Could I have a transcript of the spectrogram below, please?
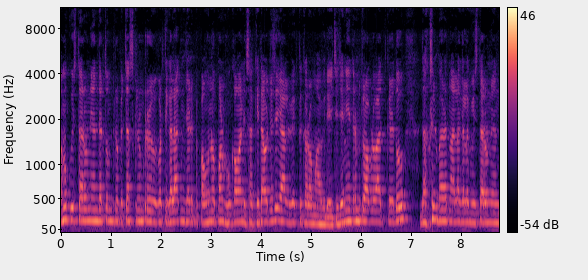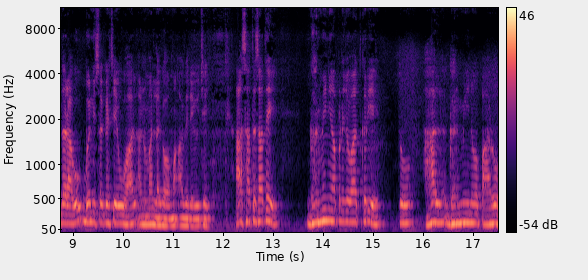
અમુક વિસ્તારોની અંદર તો મિત્રો પચાસ કિલોમીટર પ્રતિ કલાકની ઝડપે પવનો પણ ભૂંકાવાની શક્યતાઓ જે છે હાલ વ્યક્ત કરવામાં આવી રહી છે. જેની અંદર મિત્રો આપણે વાત કરીએ તો દક્ષિણ ભારતના અલગ અલગ વિસ્તારોની અંદર આવું બની શકે છે એવું હાલ અનુમાન લગાવવામાં આવી રહ્યું છે. આ સાથે સાથે ગરમીની આપણે જો વાત કરીએ તો હાલ ગરમીનો પારો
